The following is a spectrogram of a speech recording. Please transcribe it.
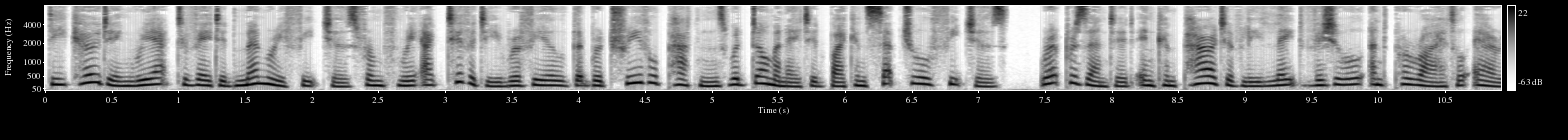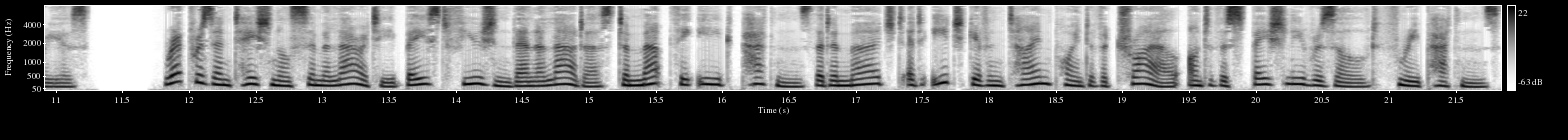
Decoding reactivated memory features from fMRI activity revealed that retrieval patterns were dominated by conceptual features, represented in comparatively late visual and parietal areas. Representational similarity based fusion then allowed us to map the EEG patterns that emerged at each given time point of a trial onto the spatially resolved fMRI patterns.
